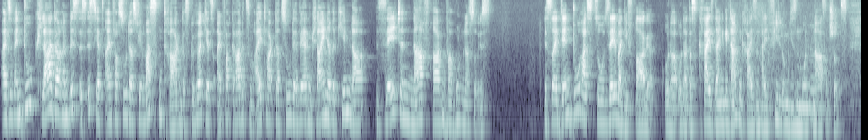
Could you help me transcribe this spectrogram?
Also wenn du klar darin bist, es ist jetzt einfach so, dass wir Masken tragen, das gehört jetzt einfach gerade zum Alltag dazu, da werden kleinere Kinder selten nachfragen, warum das so ist. Es sei denn, du hast so selber die Frage oder, oder das Kreis, deine Gedanken kreisen halt viel um diesen Mund-Nasenschutz. Mhm.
